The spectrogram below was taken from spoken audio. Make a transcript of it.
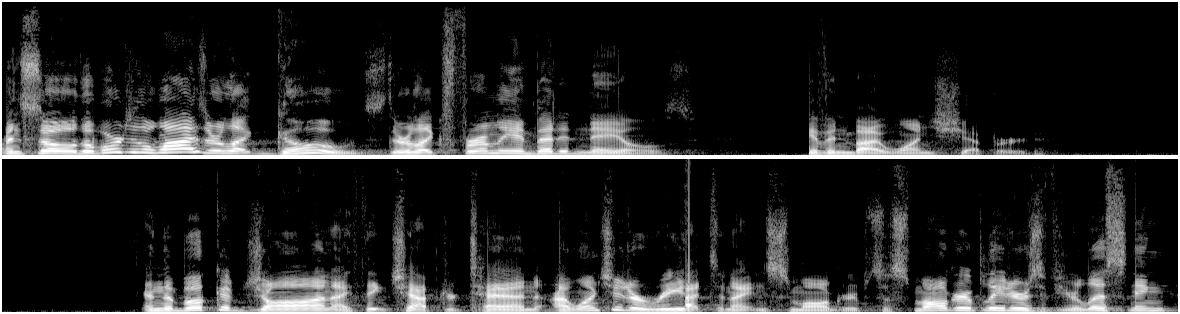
And so the words of the wise are like goads, they're like firmly embedded nails given by one shepherd. In the book of John, I think chapter 10, I want you to read that tonight in small groups. So, small group leaders, if you're listening,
